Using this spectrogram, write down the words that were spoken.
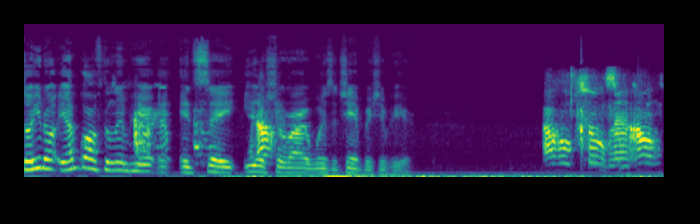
So you know, yeah, I'm going off the limb here and, and say Io Shirai wins the championship here. I hope so, man. I don't.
